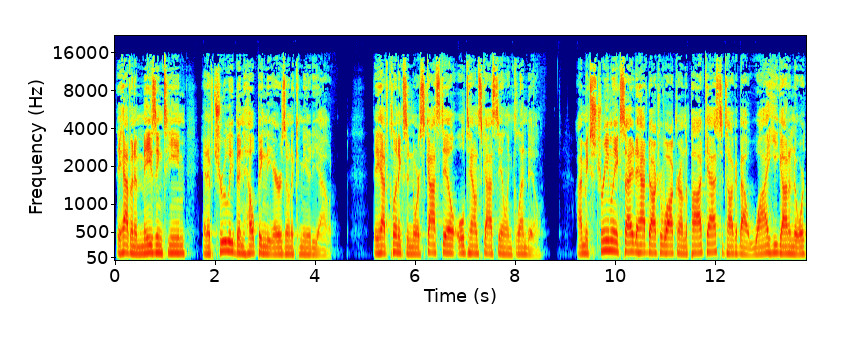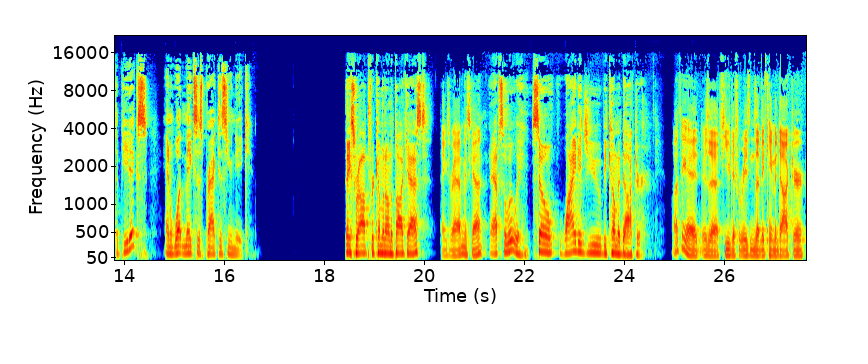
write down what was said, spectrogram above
They have an amazing team and have truly been helping the Arizona community out. They have clinics in North Scottsdale, Old Town Scottsdale, and Glendale. I'm extremely excited to have Dr. Walker on the podcast to talk about why he got into orthopedics and what makes his practice unique. Thanks, Rob, for coming on the podcast. Thanks for having me, Scott. Absolutely. So, why did you become a doctor? Well, I think I, there's a few different reasons I became a doctor.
